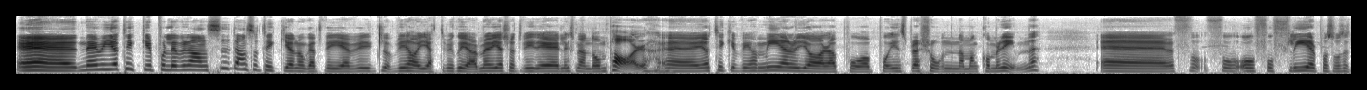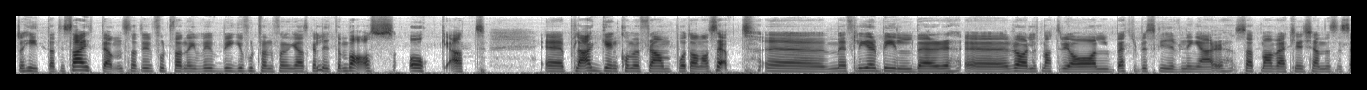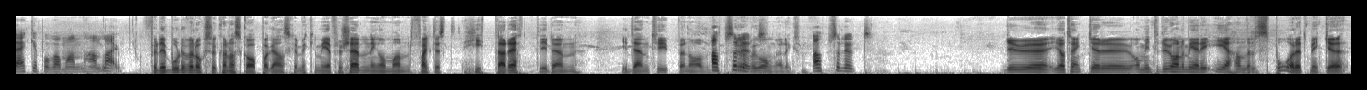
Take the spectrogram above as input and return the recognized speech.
Eh, nej men jag tycker på leveranssidan så tycker jag nog att vi, är, vi, vi har jättemycket att göra men jag tror att vi är liksom ändå en par. Mm. Eh, jag tycker vi har mer att göra på, på inspirationen när man kommer in eh, få, få, och få fler på så sätt att hitta till sajten. Så att vi, fortfarande, vi bygger fortfarande från en ganska liten bas och att eh, plaggen kommer fram på ett annat sätt eh, med fler bilder, eh, rörligt material, bättre beskrivningar så att man verkligen känner sig säker på vad man handlar. För det borde väl också kunna skapa ganska mycket mer försäljning om man faktiskt hittar rätt i den, i den typen av Absolut. övergångar? Liksom. Absolut. Du, eh, jag tänker, eh, om inte du har något mer i e-handelsspåret Micke, Nej.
